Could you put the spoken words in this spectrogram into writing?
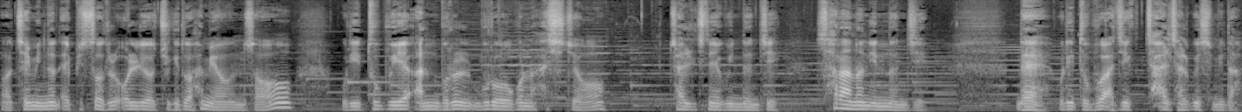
어, 재밌는 에피소드를 올려주기도 하면서 우리 두부의 안부를 물어오곤 하시죠. 잘 지내고 있는지, 살아는 있는지. 네, 우리 두부 아직 잘 살고 있습니다.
